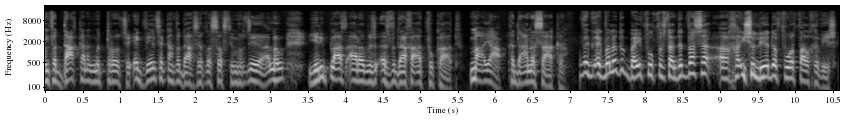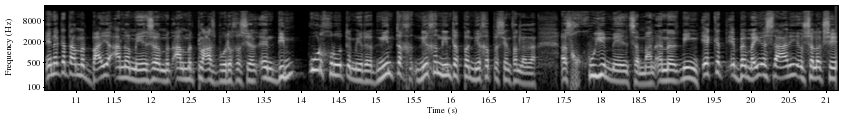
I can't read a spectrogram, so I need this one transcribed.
En vandag kan ek met trots sê, ek wens ek kan vandag sê gesig sê, sê hallo, hierdie plaasarbeiders is vandag 'n advokaat. Maar ja, gedane sake. Ek ek wil dit ook byvoeg verstaan, dit was 'n geïsoleerde voorval geweest. En ek het al met baie ander mense met al met plaasboere gesê en die oorgrootste meerderheid 90 99.9% van hulle is goeie mense man. En I mean ek het by my is daar nie hoe sal ek sê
